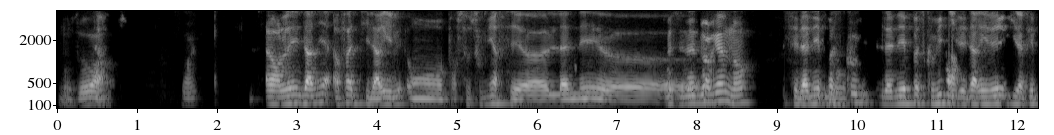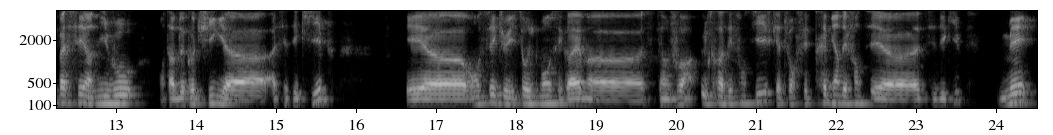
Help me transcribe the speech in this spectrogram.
Donc, voilà. Alors l'année dernière, en fait, il arrive, pour se souvenir, c'est euh, l'année. Euh, Mais c'est non? C'est l'année post-Covid qu'il est arrivé, qu'il a fait passer un niveau en termes de coaching à, cette équipe. Et euh, on sait que historiquement, c'est quand même, c'était un joueur ultra défensif qui a toujours fait très bien défendre ses, ses équipes. Mais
